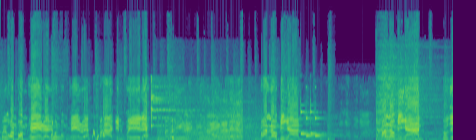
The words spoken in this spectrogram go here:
เป็นคนผมเท่เลยเป็นคนผมเท่เลยมาหากินฟรีเนี่ยบ้านเรามีงานบ้านเรามีงานดูสิ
